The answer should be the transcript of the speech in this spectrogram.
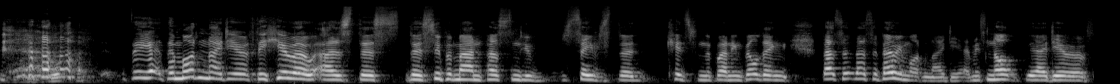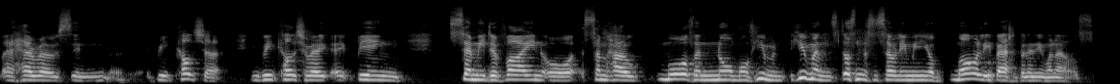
the the modern idea of the hero as this the Superman person who saves the kids from the burning building that's a, that's a very modern idea. I mean, it's not the idea of a heros in uh, Greek culture. In Greek culture, being semi-divine or somehow more than normal human humans doesn't necessarily mean you're morally better than anyone else.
